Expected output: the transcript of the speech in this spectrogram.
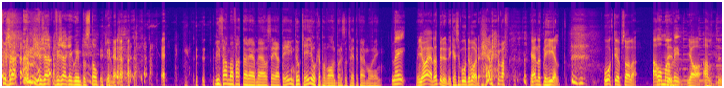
Försök, försök, gå in på stocken. Vi sammanfattar det med att säga att det är inte okej att åka på valborg som 35-åring. Nej. Men jag har ändrat mig nu, det kanske borde vara det. Jag har ändrat mig helt. Åk till Uppsala. Alltid. Om man vill. Ja, alltid.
